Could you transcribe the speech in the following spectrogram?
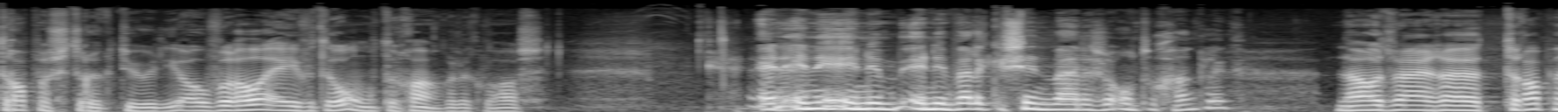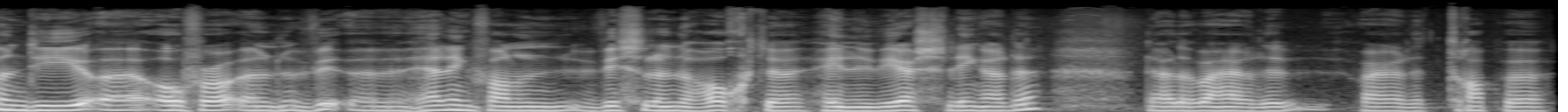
trappenstructuur die overal eventueel ontoegankelijk was. En, en, in, in welke zin waren ze ontoegankelijk? Nou, het waren trappen die uh, over een, een, helling van een wisselende hoogte heen en weer slingerden. Daardoor waren de, waren de trappen,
